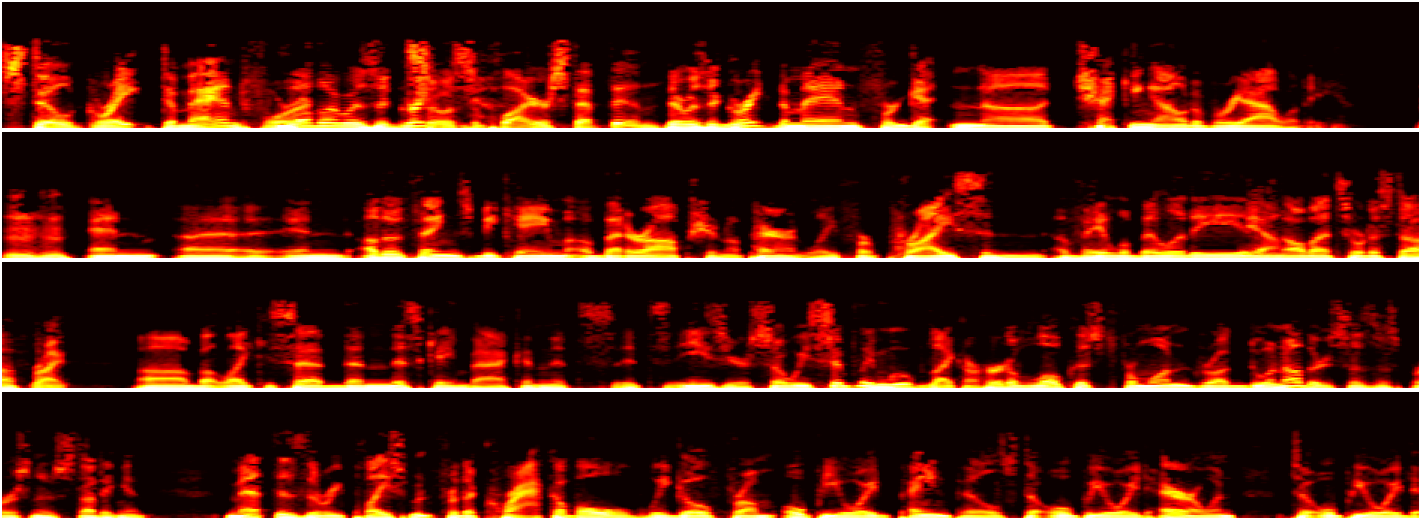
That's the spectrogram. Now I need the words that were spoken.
Still great demand for Well, it. there was a great- so a supplier stepped in. There was a great demand for getting uh, checking out of reality. Mm-hmm. and uh, and other things became a better option apparently for price and availability and Yeah. all that sort of stuff. Right. Uh, but like you said, then this came back and it's it's easier. So we simply moved like a herd of locusts from one drug to another, says this person who's studying it. Meth is the replacement for the crack of old. We go from opioid pain pills to opioid heroin to opioid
